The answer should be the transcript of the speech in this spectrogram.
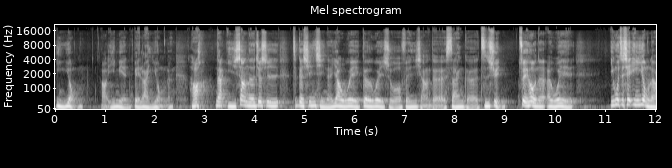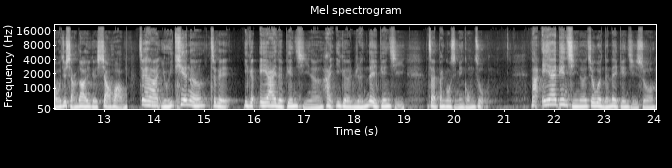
应用啊，以免被滥用了。好，那以上呢就是这个星期呢要为各位所分享的三个资讯。最后呢，呃，我也因为这些应用呢，我就想到一个笑话。这个呢，有一天呢，这个。一个 AI 的编辑呢，和一个人类编辑在办公室里面工作。那 AI 编辑呢，就问人类编辑说：“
